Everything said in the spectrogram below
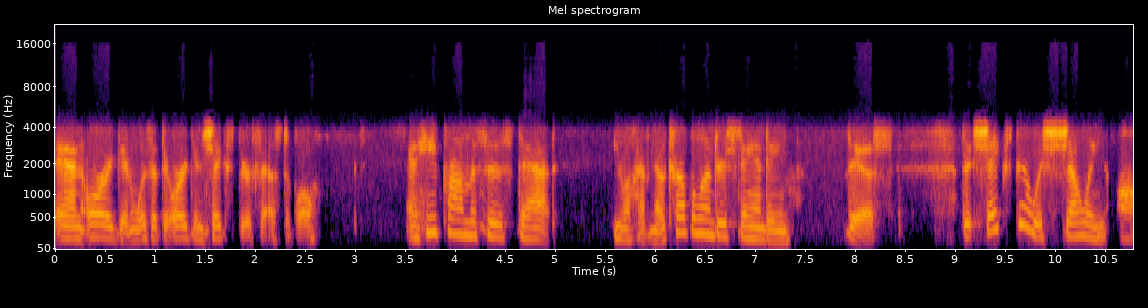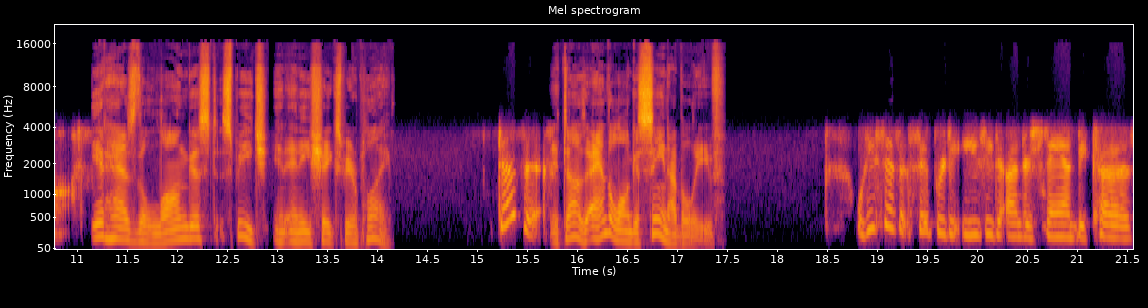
and Oregon, was at the Oregon Shakespeare Festival. And he promises that you will have no trouble understanding this that Shakespeare was showing off. It has the longest speech in any Shakespeare play. Does it? It does, and the longest scene, I believe. Well, he says it's super easy to understand because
